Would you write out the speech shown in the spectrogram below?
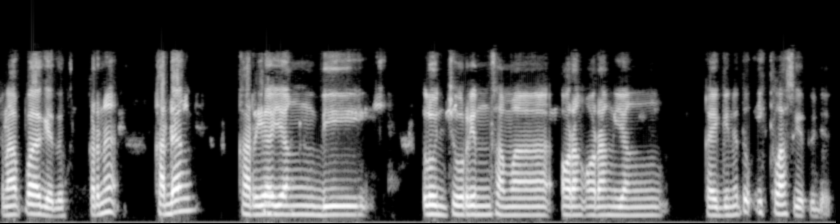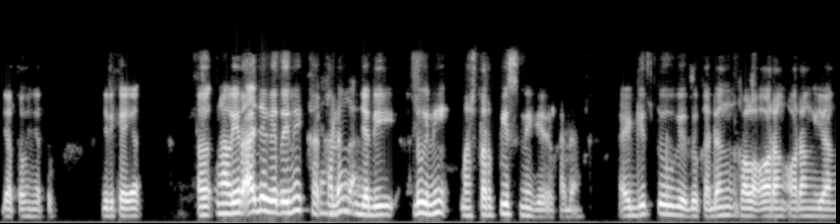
kenapa gitu? Karena kadang karya hmm. yang diluncurin sama orang-orang yang kayak gini tuh ikhlas gitu jatuhnya tuh. Jadi kayak uh, ngalir aja gitu. Ini kadang ya, jadi tuh ini masterpiece nih gitu kadang. Kayak gitu gitu. Kadang kalau orang-orang yang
